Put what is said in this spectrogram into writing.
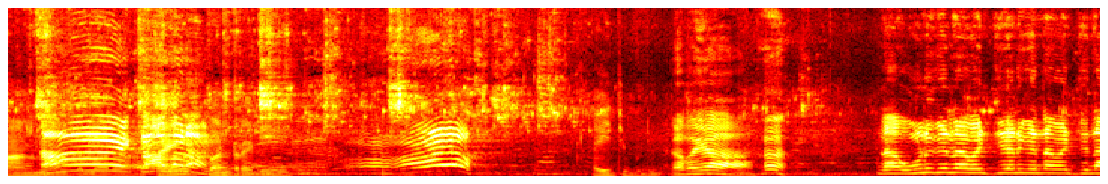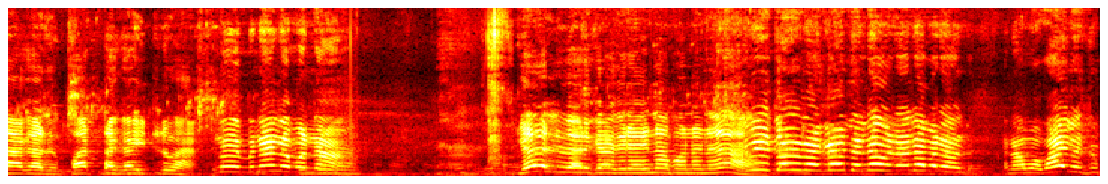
Ayo, kamera. Ayo, ayo. Ayo, ayo. Ayo, ayo. Ayo, ayo. Ayo, ayo. Ayo, உனக்கு என்ன வச்சு எனக்கு என்ன வச்சு ஆகாது. பட்டை கைட்டுடுவேன் என்ன பண்ணா கேள்வி வேற கேக்குறேன் என்ன பண்ணனு? நான் என்ன என்ன பண்ண? நம்ம வாயில வச்சு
